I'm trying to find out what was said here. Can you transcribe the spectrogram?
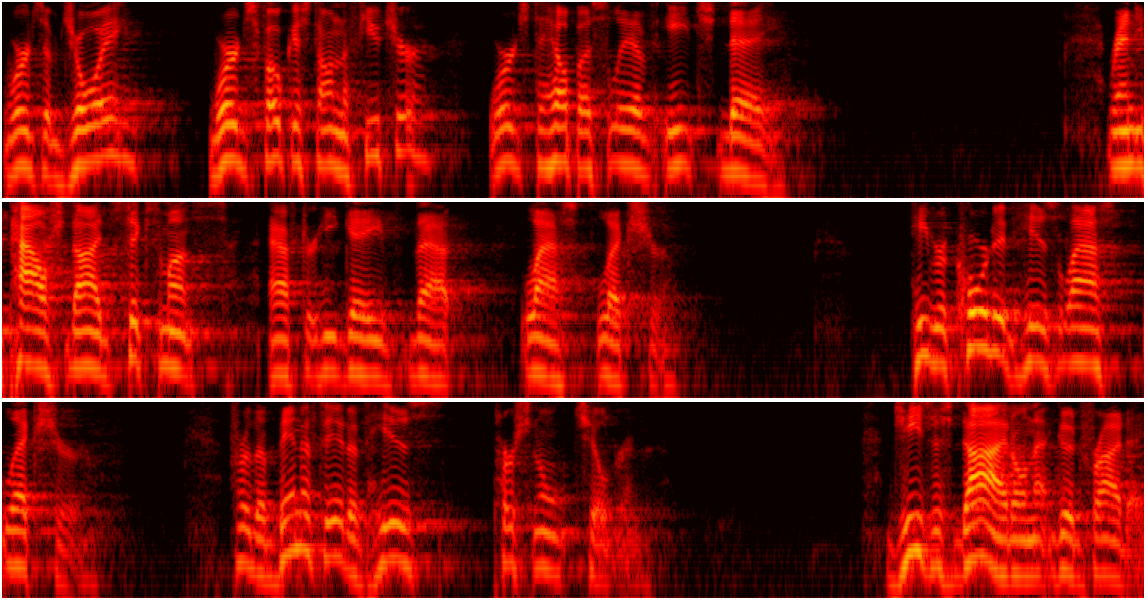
words of joy, words focused on the future, words to help us live each day. Randy Pausch died six months after he gave that last lecture. He recorded his last lecture for the benefit of his personal children. Jesus died on that Good Friday.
